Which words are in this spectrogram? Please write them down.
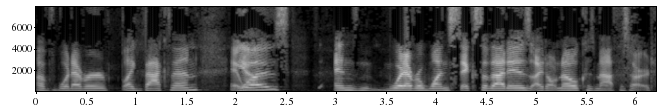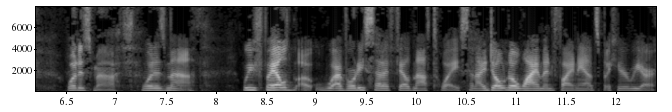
of whatever like back then it Yeah. was. And whatever one sixth of that is, I don't know because math is hard. What is math? What is math? We failed. uh, I've already said I failed math twice, and I don't know why I'm in finance, but here we are.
